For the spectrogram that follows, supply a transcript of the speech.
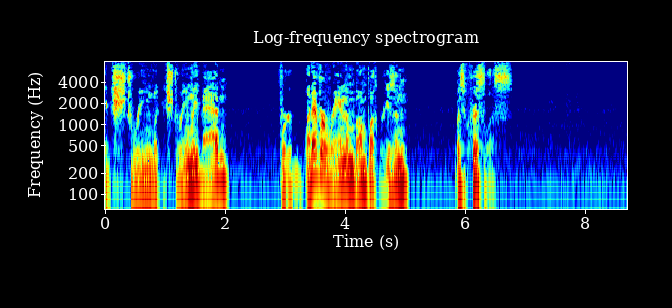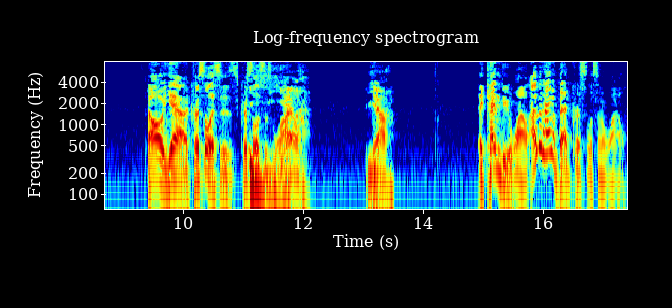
extremely, extremely bad for whatever random bumfuck reason was Chrysalis. Oh yeah, Chrysalis is Chrysalis is Yeah. wild. Yeah. It can be wild. I haven't had a bad chrysalis in a while.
